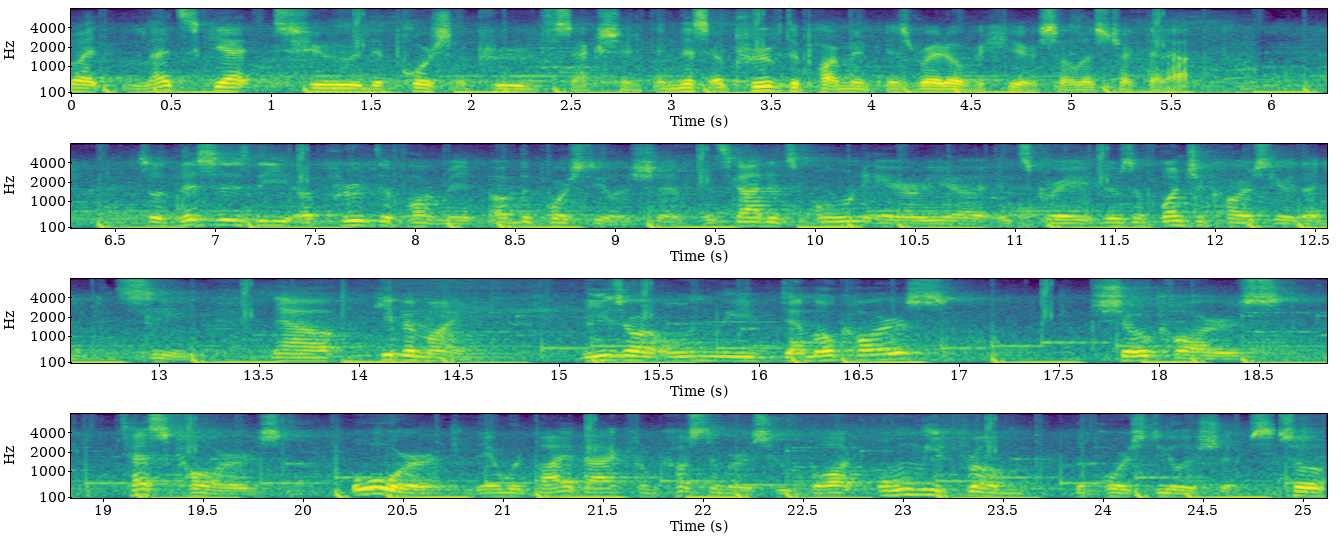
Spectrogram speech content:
But let's get to the Porsche approved section. And this approved department is right over here, so let's check that out. So this is the approved department of the Porsche dealership. It's got its own area, it's great. There's a bunch of cars here that you can see. Now, keep in mind, these are only demo cars, show cars, test cars, or they would buy back from customers who bought only from the Porsche dealerships. So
